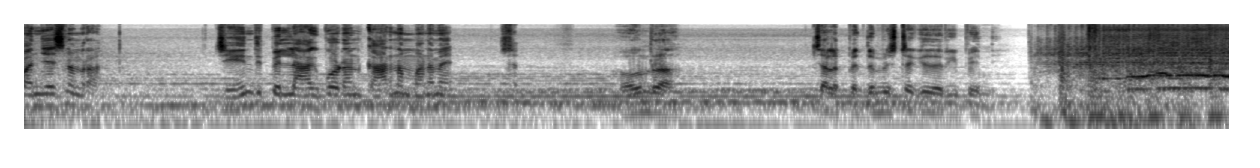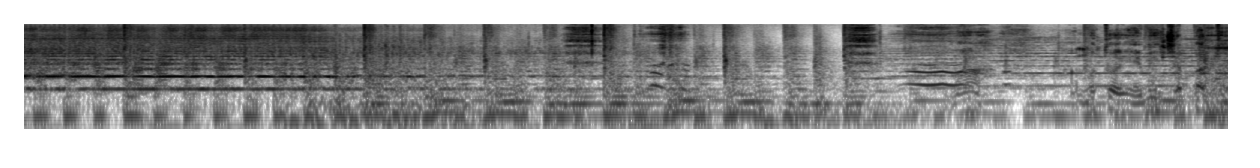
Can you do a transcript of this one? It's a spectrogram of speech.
పని చేసినాం రా. జయంతి పెళ్ళి ఆగిపోవడానికి కారణం మనమే! అవునరా. చాలా పెద్ద మిస్టేక్ జరిగిపోయింది. అమ్మా, అమ్మతో ఏమీ చెప్పద్దు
